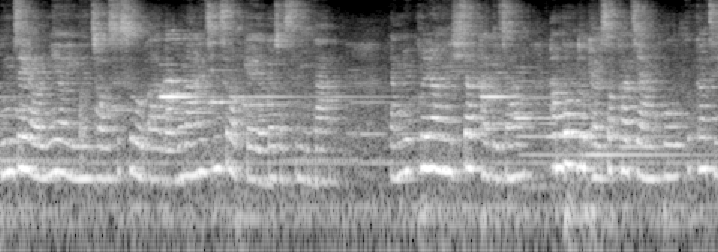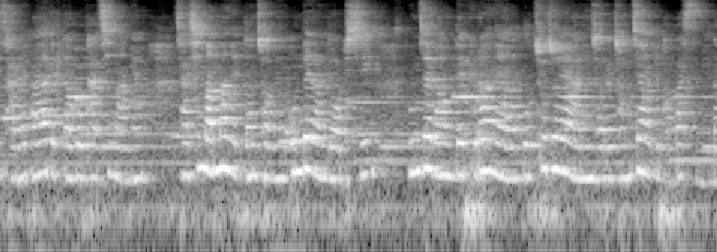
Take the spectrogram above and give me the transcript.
문제에 얽매여 있는 저 스스로가 너무나 한심스럽게 여겨졌습니다. 양육 훈련을 시작하기 전 한 번도 결석하지 않고 끝까지 잘해봐야겠다고 다짐하며 자신만만했던 저는 온데간데 없이 문제 가운데 불안해하고 초조해하는 저를 정죄하기 바빴습니다.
